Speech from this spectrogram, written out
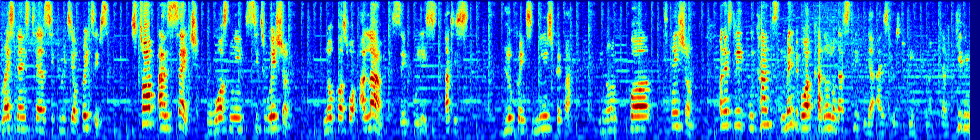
residents tell security operatives. Stop and search, worsening situation. No cause for alarm, say police. That is Blueprint newspaper. You know, poor tension. Honestly, we can't, many people can no longer sleep with their eyes closed today. You know, they're given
